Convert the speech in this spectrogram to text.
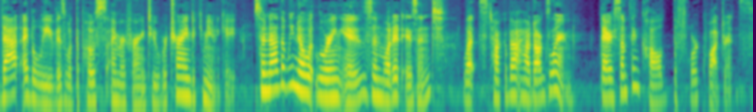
that, I believe, is what the posts I'm referring to were trying to communicate. So now that we know what luring is and what it isn't, let's talk about how dogs learn. There's something called the four quadrants.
